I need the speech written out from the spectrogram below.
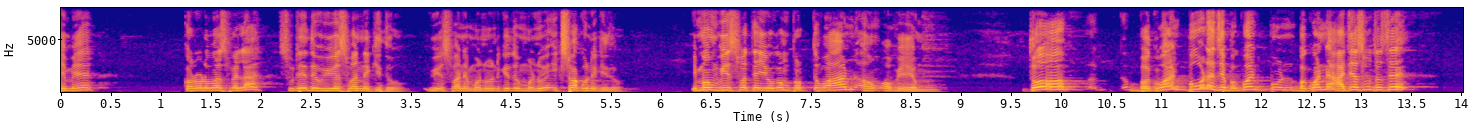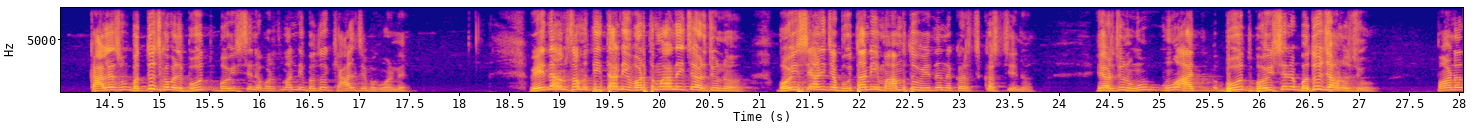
એ મેં કરોડ વર્ષ પહેલાં સૂર્યદેવ વિવસ્વાનને કીધો. વિવસ્વાને મનુને કીધું, મનુએ ઈક્ષ્વાકુને કીધું. ઇમમ વિશ્વતે યોગમ પ્રોક્તવાન અહમ અવ્યયમ. તો ભગવાન પૂર્ણ છે, ભગવાન પૂર્ણ, ભગવાનને આજે શું થશે? કાલે શું, બધું જ ખબર છે. ભૂત, ભવિષ્ય ને વર્તમાનની બધો ખ્યાલ છે ભગવાનને. વેદામ સમતીતાની વર્તમાની છે અર્જુન. ભવિષ્યાની છે ભૂતાની મામતું વેદન કશ્ચિન હે અર્જુન, હું હું આજ ભૂત ભવિષ્યને બધું જાણું છું, પણ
